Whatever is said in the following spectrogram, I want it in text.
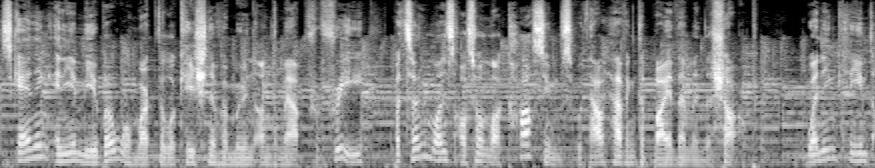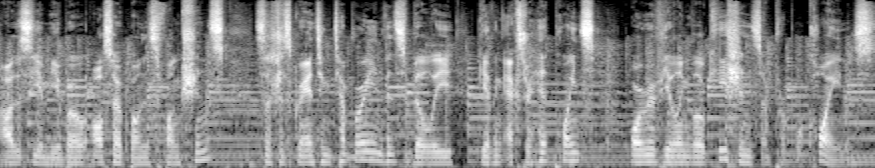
Scanning any amiibo will mark the location of a moon on the map for free, but certain ones also unlock costumes without having to buy them in the shop. Wedding-themed Odyssey amiibo also have bonus functions, such as granting temporary invincibility, giving extra hit points, or revealing the locations of purple coins.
